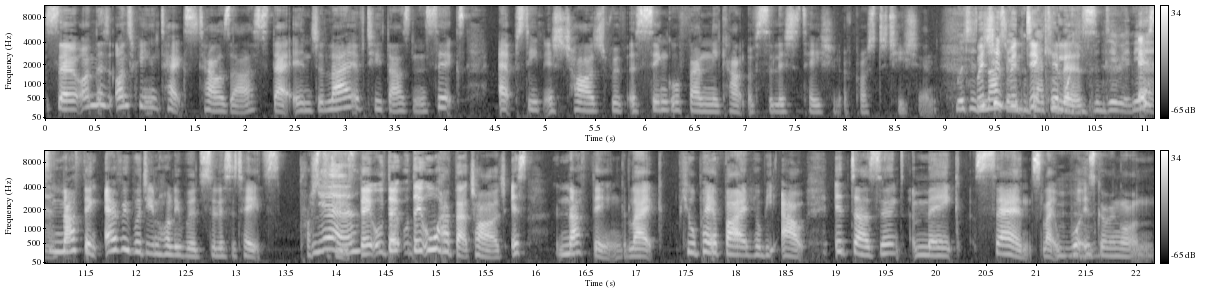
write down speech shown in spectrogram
so on this on-screen text tells us that in July of 2006, Epstein is charged with a single felony count of solicitation of prostitution, Which is which is nothing to what ridiculous. doing, It's nothing. Everybody in Hollywood solicitates prostitutes. Yeah. They, all- they they all have that charge. It's nothing. Like he'll pay a fine, he'll be out. It doesn't make sense. Like what is Mm-hmm. going on?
